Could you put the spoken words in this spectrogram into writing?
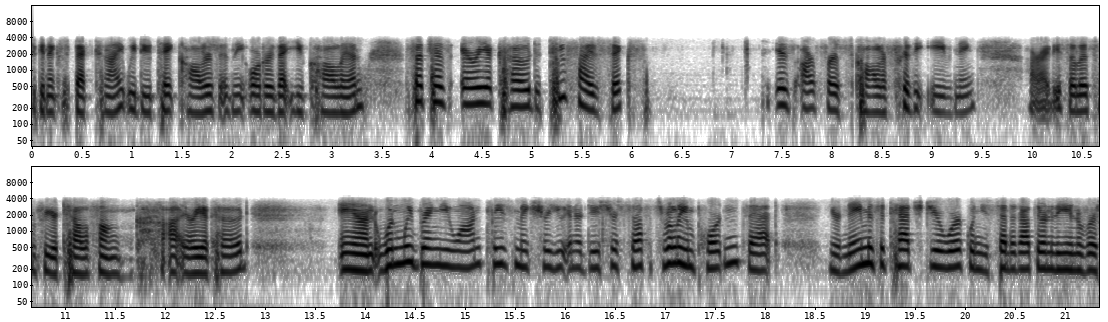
you can expect tonight. We do take callers in the order that you call in, such as area code 256 is our first caller for the evening. Alrighty, so listen for your telephone uh, area code. And when we bring you on, please make sure you introduce yourself. It's really important that your name is attached to your work when you send it out there into the universe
